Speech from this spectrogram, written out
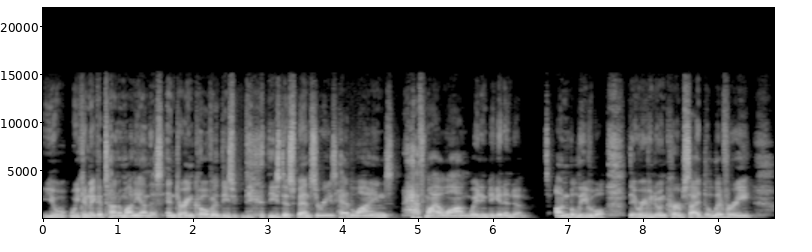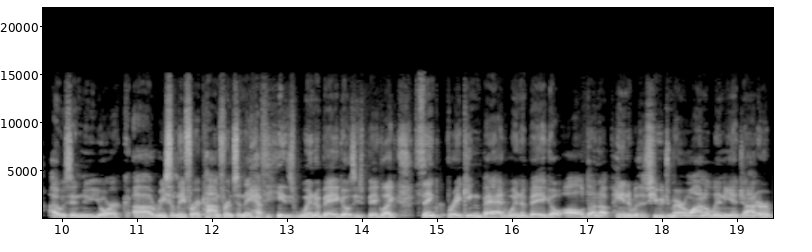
you we can make a ton of money on this. And during COVID, these these dispensaries had lines half mile long waiting to get into them unbelievable. They were even doing curbside delivery. I was in New York uh, recently for a conference, and they have these Winnebagos, these big, like, think Breaking Bad Winnebago, all done up, painted with this huge marijuana lineage on or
